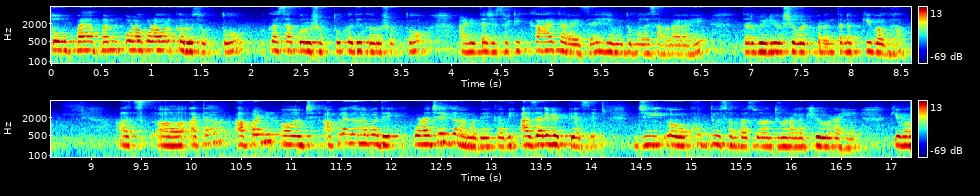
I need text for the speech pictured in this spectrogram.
तो उपाय आपण कोणाकोणावर करू शकतो कसा करू शकतो कधी करू शकतो आणि त्याच्यासाठी काय करायचं आहे हे मी तुम्हाला सांगणार आहे. तर व्हिडिओ शेवटपर्यंत नक्की बघा. आज आता आपण ज- आपल्या घरामध्ये कोणाच्याही घरामध्ये एखादी आजारी व्यक्ती असेल जी खूप दिवसांपासून अंथरुणाला खिळून आहे किंवा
